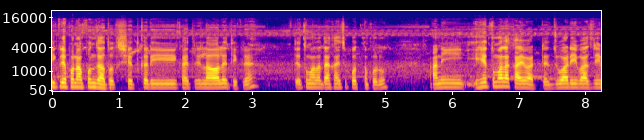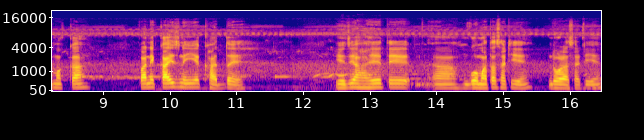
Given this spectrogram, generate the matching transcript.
तिकडे पण आपण जातो. शेतकरी काहीतरी लावलं तिकडे. ते तुम्हाला दाखवायचं प्रयत्न करू. आणि हे तुम्हाला काय वाटतं ज्वारी बाजरी मक्का पाणी काहीच नाही आहे खाद्य आहे. हे जे आहे ते गोमातासाठी आहे डोळासाठी आहे.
